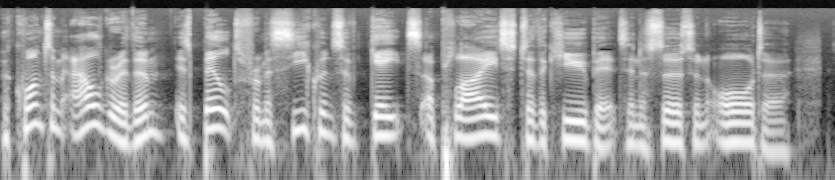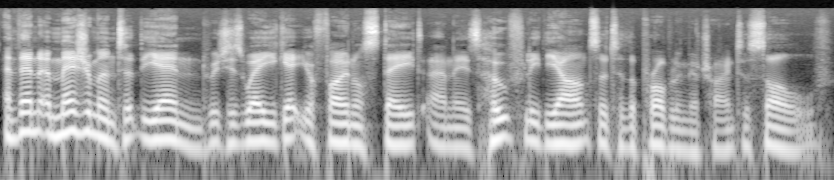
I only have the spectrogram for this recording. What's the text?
A quantum algorithm is built from a sequence of gates applied to the qubits in a certain order, and then a measurement at the end, which is where you get your final state and is hopefully the answer to the problem you're trying to solve.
